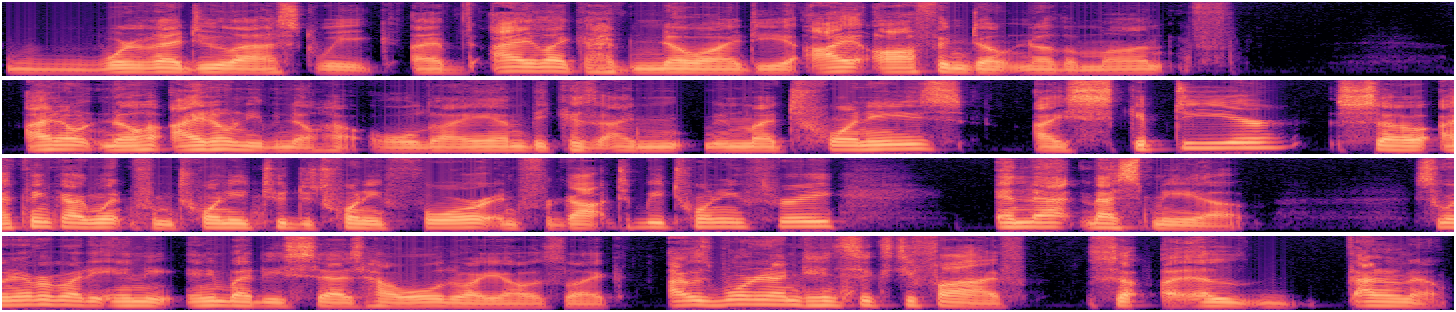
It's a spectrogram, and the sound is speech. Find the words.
what did I do last week? I've I like have no idea. I often don't know the month. I don't know I don't even know how old I am because I'm in my 20s. I skipped a year. So I think I went from 22 to 24 and forgot to be 23 and that messed me up. So when everybody any, anybody says how old are you, I was like, I was born in 1965. So I, I don't know,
